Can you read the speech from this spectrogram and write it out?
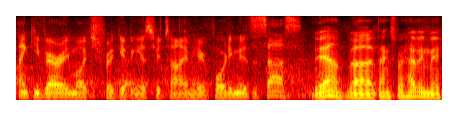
Thank you very much for giving us your time here. 40 minutes of SaaS. Yeah, uh, thanks for having me.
